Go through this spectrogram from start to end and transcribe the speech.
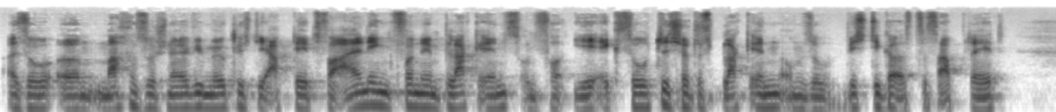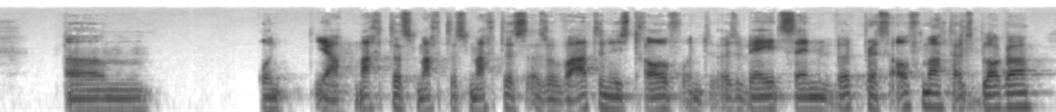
Also ähm, mache so schnell wie möglich die Updates, vor allen Dingen von den Plugins und je exotischer das Plugin, umso wichtiger ist das Update. Ähm, und ja, macht das, macht das, macht das. Also warte nicht drauf. Und also wer jetzt sein WordPress aufmacht als Blogger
